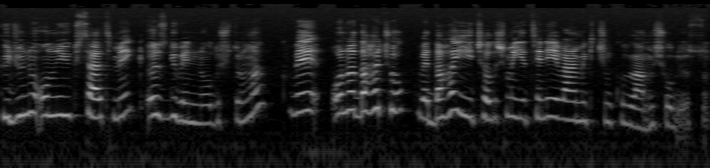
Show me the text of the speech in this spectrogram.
gücünü onu yükseltmek, özgüvenini oluşturmak ve ona daha çok ve daha iyi çalışma yeteneği vermek için kullanmış oluyorsun.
